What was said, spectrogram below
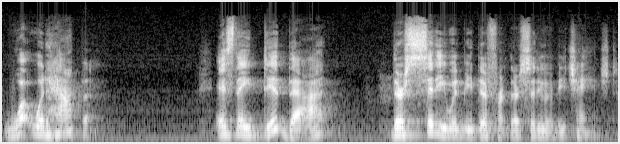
What would happen? As they did that, their city would be different, their city would be changed.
